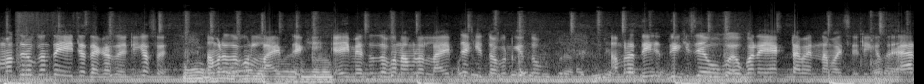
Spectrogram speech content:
আমাদের ওখান থেকে এইটা দেখা যায়, ঠিক আছে? আমরা যখন লাইভ দেখি, এই ম্যাচে যখন আমরা লাইভ দেখি, তখন কিন্তু আমরা দেখি যে ওখানে একটা ম্যান নামাইছে, ঠিক আছে? আর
